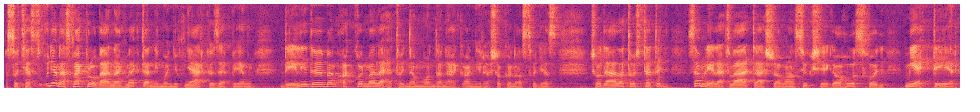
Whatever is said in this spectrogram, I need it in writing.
Az, hogyha ezt ugyanezt megpróbálnánk megtenni mondjuk nyár közepén délidőben, akkor már lehet, hogy nem mondanák annyira sokan azt, hogy ez csodálatos. Tehát egy szemléletváltásra van szükség ahhoz, hogy mi egy tér,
